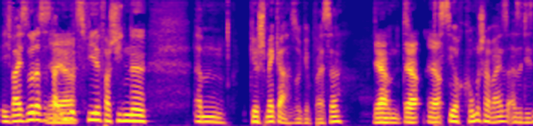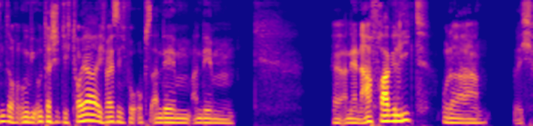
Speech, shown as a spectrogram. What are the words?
Ich weiß nur, dass es ja, da ja. übelst viel verschiedene ähm, Geschmäcker so gibt, weißt du? Ja, und ja, ja. dass die auch komischerweise, also die sind auch irgendwie unterschiedlich teuer. Ich weiß nicht, ob es an dem, an dem, äh, an der Nachfrage liegt oder ich,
